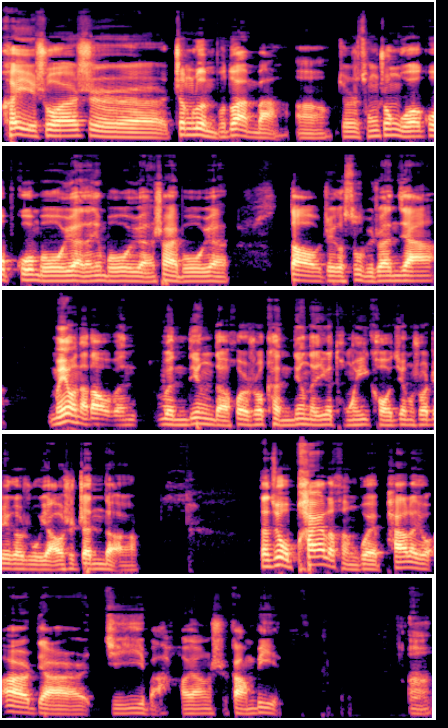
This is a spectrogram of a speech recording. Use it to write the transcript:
可以说是争论不断吧，啊，就是从中国故故宫博物院、南京博物院、上海博物院到这个苏比专家，没有拿到稳稳定的或者说肯定的一个统一口径，说这个汝窑是真的啊。但最后拍了很贵，拍了有二点几亿吧，好像是港币。啊，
